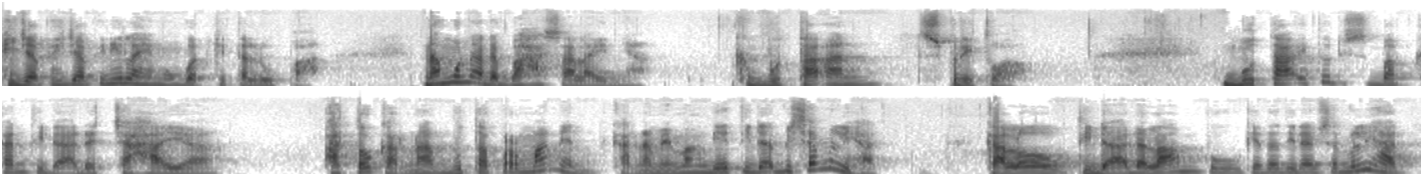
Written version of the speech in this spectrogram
Hijab-hijab inilah yang membuat kita lupa. Namun ada bahasa lainnya, kebutaan spiritual. Buta itu disebabkan tidak ada cahaya atau karena buta permanen, karena memang dia tidak bisa melihat. Kalau tidak ada lampu, kita tidak bisa melihat.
